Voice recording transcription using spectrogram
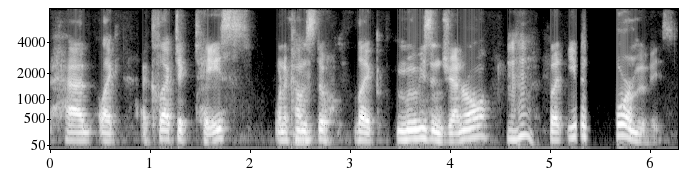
had like eclectic tastes when it comes to like movies in general, mm-hmm. but even horror movies.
